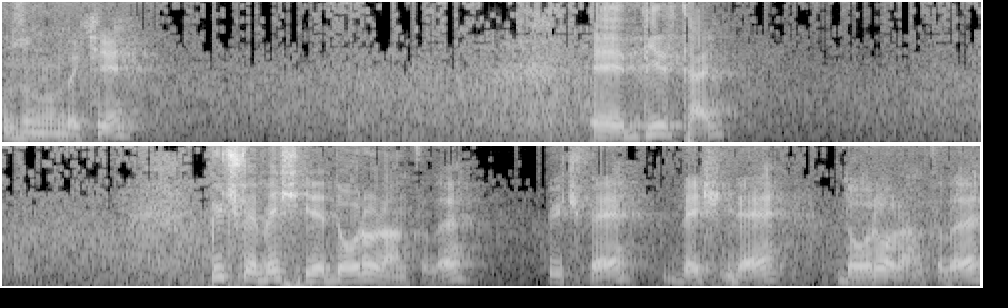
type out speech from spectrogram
uzunluğundaki e, bir tel 3 ve 5 ile doğru orantılı 3 ve 5 ile doğru orantılı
